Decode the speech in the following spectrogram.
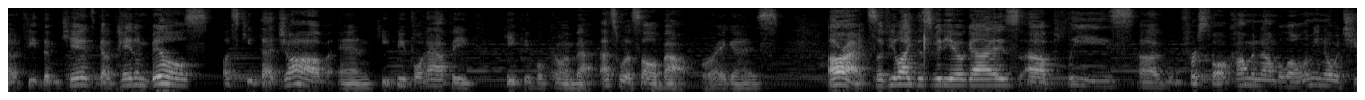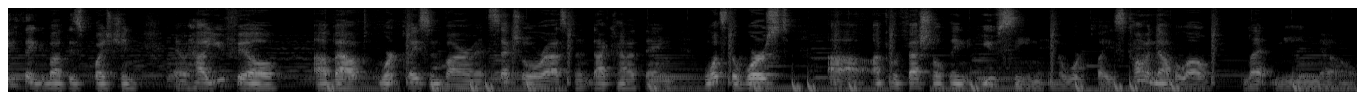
Got to feed them kids, got to pay them bills. Let's keep that job and keep people happy, keep people coming back. That's what it's all about, right guys? Alright, so if you like this video, guys, uh, please, uh, first of all, comment down below. Let me know what you think about this question and how you feel about workplace environment, sexual harassment, that kind of thing. What's the worst uh, unprofessional thing that you've seen in the workplace? Comment down below let me know.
